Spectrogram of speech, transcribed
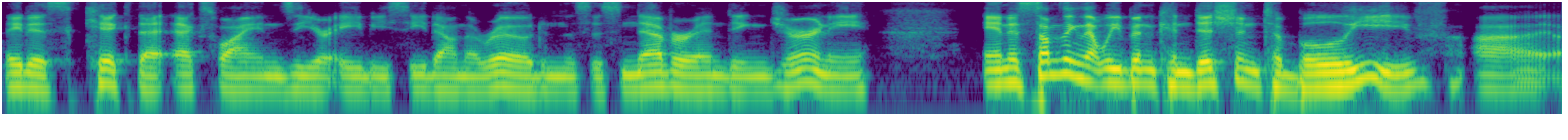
they just kick that X, Y, and Z or A, B, C down the road. And this is never ending journey. And it's something that we've been conditioned to believe uh,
